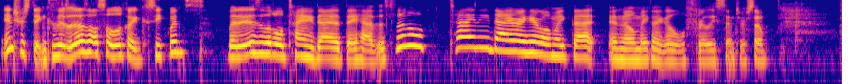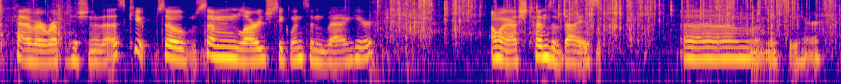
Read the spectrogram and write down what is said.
Interesting, because it does also look like sequence, but it is a little tiny die that they have. This little tiny die right here will make that, and it'll make like a little frilly center. So kind of a repetition of that. That's cute. So some large sequence in bag here. Oh my gosh, tons of dies. Um, let me see here.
